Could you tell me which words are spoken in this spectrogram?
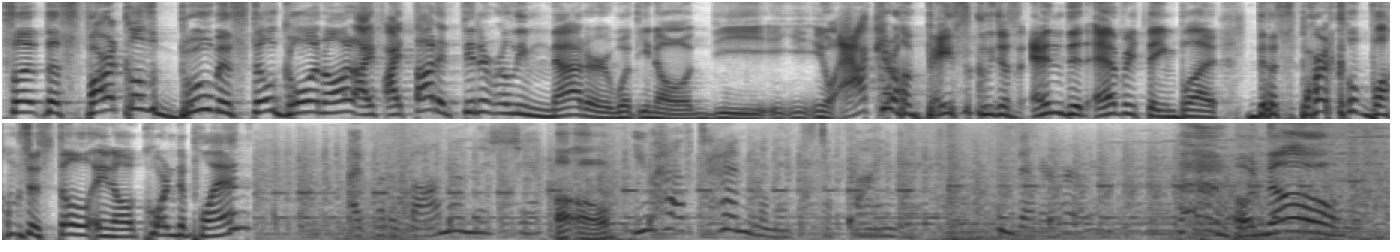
so the sparkles boom is still going on. I, I thought it didn't really matter what, you know, the, you know, Acheron basically just ended everything, but the sparkle bombs are still, you know, according to plan. I put a bomb on this ship. Uh-oh. You have 10 minutes to find it. Better hurry. Oh, no.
